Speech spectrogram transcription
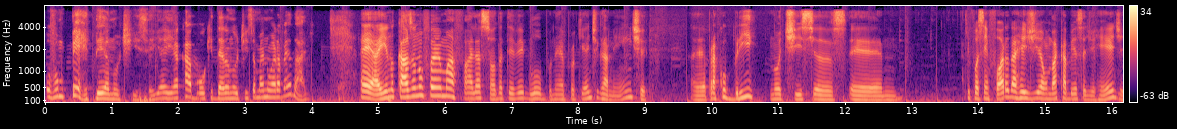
ou vamos perder a notícia? E aí acabou que deram a notícia, mas não era verdade. É, aí no caso não foi uma falha só da TV Globo, né? Porque antigamente, é, para cobrir notícias é, que fossem fora da região da cabeça de rede,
